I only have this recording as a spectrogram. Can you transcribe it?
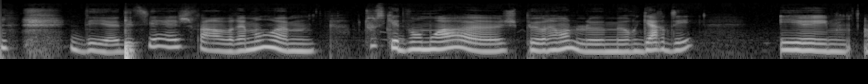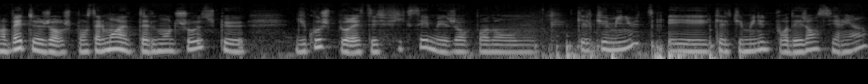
des, des, sièges. Enfin, vraiment, tout ce qui est devant moi, je peux vraiment le, me regarder. Et en fait, genre, je pense tellement à tellement de choses que du coup, je peux rester fixée, mais genre pendant quelques minutes. Et quelques minutes pour des gens, c'est rien.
